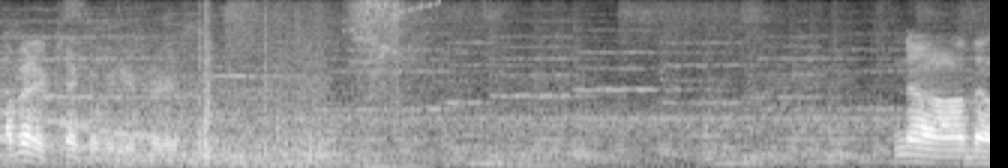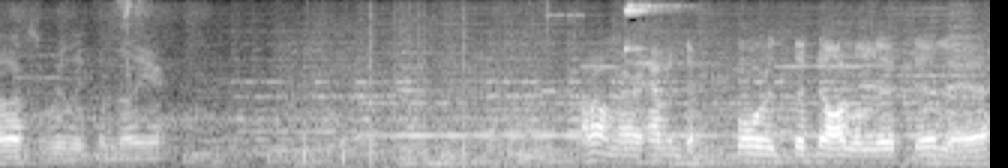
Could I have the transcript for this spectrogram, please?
I better check over here first. No, that looks really familiar. I don't remember having to board the dollar lift earlier.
